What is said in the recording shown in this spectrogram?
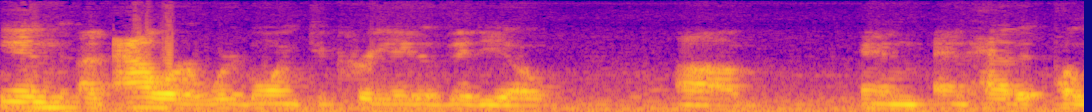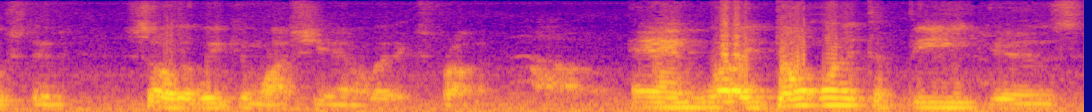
in an hour we're going to create a video um, and and have it posted so that we can watch the analytics from it. Oh, And what I don't want it to be is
